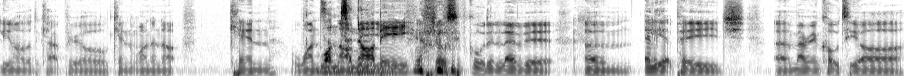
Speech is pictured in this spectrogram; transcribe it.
Leonardo DiCaprio, Ken Watanabe, Ken Watanabe. Joseph Gordon-Levitt, um, Elliot Page, uh, Marion Cotillard,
